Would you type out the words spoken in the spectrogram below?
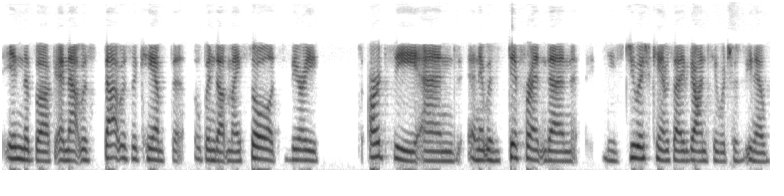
in the book and that was that was the camp that opened up my soul. It's very it's artsy and and it was different than these Jewish camps I had gone to, which was, you know,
